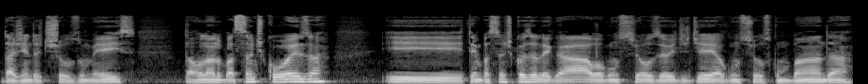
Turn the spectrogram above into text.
da agenda de shows do mês. Tá rolando bastante coisa e tem bastante coisa legal, alguns shows eu e DJ, alguns shows com banda,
